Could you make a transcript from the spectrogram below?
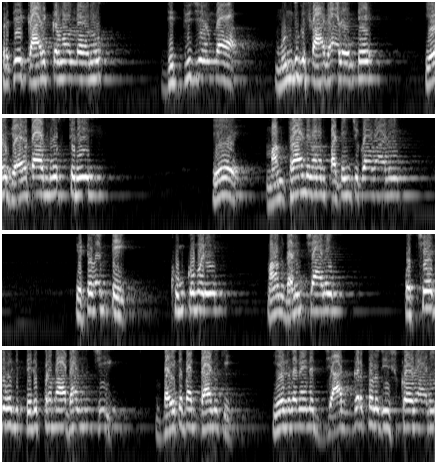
ప్రతి కార్యక్రమంలోనూ దిగ్విజయంగా ముందుకు సాగాలంటే ఏ దేవతామూర్తిని ఏ మంత్రాన్ని మనం పఠించుకోవాలి? ఎటువంటి కుంకుమని మనం ధరించాలి? వచ్చేటువంటి పెను ప్రమాదం నుంచి బయటపడడానికి ఏ విధమైన జాగ్రత్తలు తీసుకోవాలి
